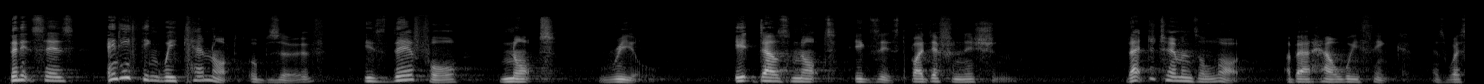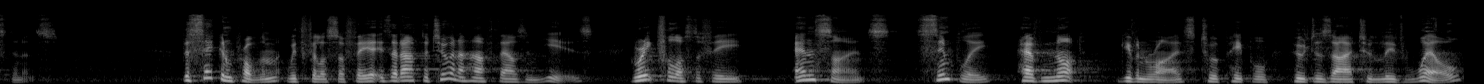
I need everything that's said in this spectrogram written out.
then it says anything we cannot observe is therefore not real. It does not exist by definition. That determines a lot about how we think as Westerners. The second problem with philosophia is that after two and a half thousand years, Greek philosophy and science simply have not given rise to a people who desire to live well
